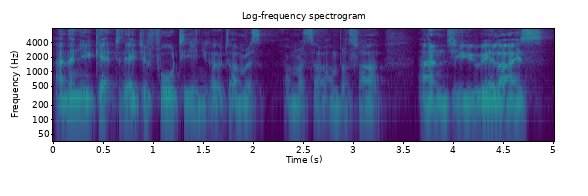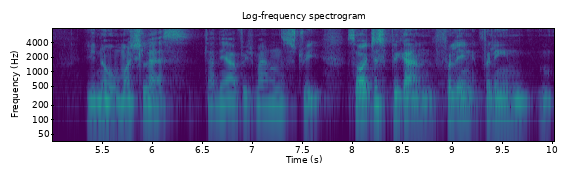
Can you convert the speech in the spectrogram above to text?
And then you get to the age of 40 and you go to Amritsar, Amritsar, and you realize you know much less than the average man on the street. So I just began filling, filling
